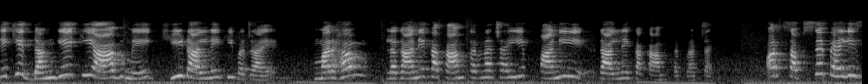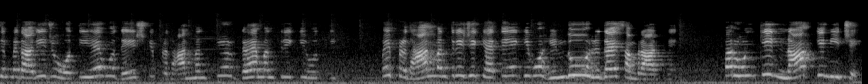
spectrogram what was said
देखिए, दंगे की आग में घी डालने की बजाय मरहम लगाने का काम करना चाहिए, पानी डालने का काम करना चाहिए। और सबसे पहली ज़िम्मेदारी जो होती है, वो देश के प्रधानमंत्री और गृह मंत्री की होती है। भाई, प्रधानमंत्री जी कहते हैं कि वो हिंदू हृदय सम्राट हैं, पर उनकी नाक के नीचे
